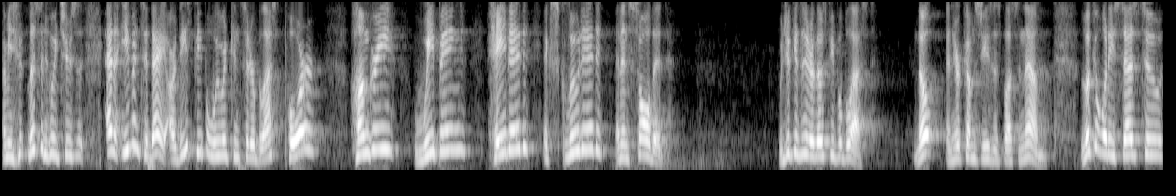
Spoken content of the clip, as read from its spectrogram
I mean, listen who he chooses. And even today, are these people we would consider blessed? Poor, hungry, weeping, hated, excluded, and insulted. Would you consider those people blessed? Nope. And here comes Jesus blessing them. Look at what he says to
